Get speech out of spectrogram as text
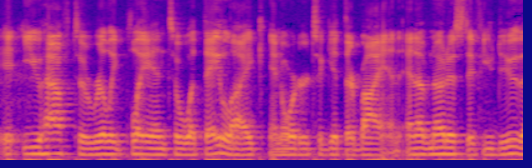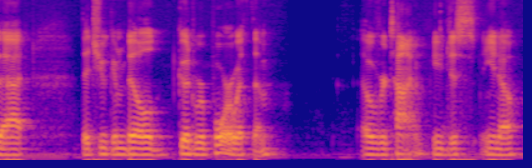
it, you have to really play into what they like in order to get their buy-in. And I've noticed if you do that, that you can build good rapport with them over time. You just, you know,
